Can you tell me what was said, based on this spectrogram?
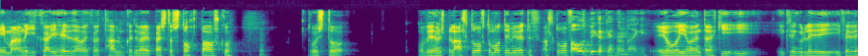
ég man ekki hvað ég heyrði það var einhver að tala um hvernig væri best að stoppa á sko. Þú veist og og við höfum spilað allt og oft á mótið mér veitum, allt og oft. Fáðu byggarkeppnunum með ekki? Jú, ég var enda ekki í, í kringur leiði í, í fyrri.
